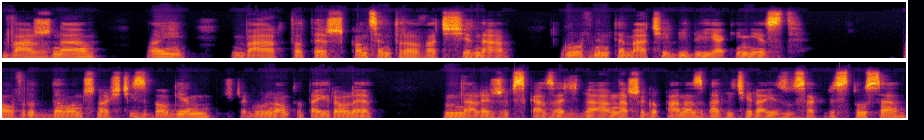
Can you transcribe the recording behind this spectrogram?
ważna. No i warto też koncentrować się na głównym temacie Biblii, jakim jest powrót do łączności z Bogiem. Szczególną tutaj rolę należy wskazać dla naszego Pana, Zbawiciela Jezusa Chrystusa.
